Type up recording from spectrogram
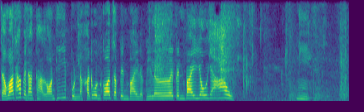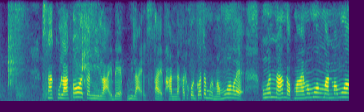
แต่ว่าถ้าเป็นอากาศร้อนที่ญี่ปุ่นนะคะ ทุกคนก็จะเป็นใบแบบนี้เลย เป็นใบยาวๆนี่ ซากุระก็จะมีหลายแบบมีหลายสายพันธุ์นะคะ ทุกคนก็จะเหมือนมะม่วงแหละมะม่วงน้ำดอกไม้มะม่วงมันมะม่วง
